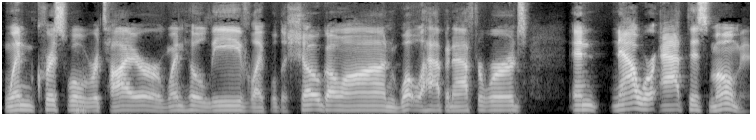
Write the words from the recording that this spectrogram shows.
when Chris will retire or when he'll leave. Like, will the show go on? What will happen afterwards?" And now we're at this moment.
